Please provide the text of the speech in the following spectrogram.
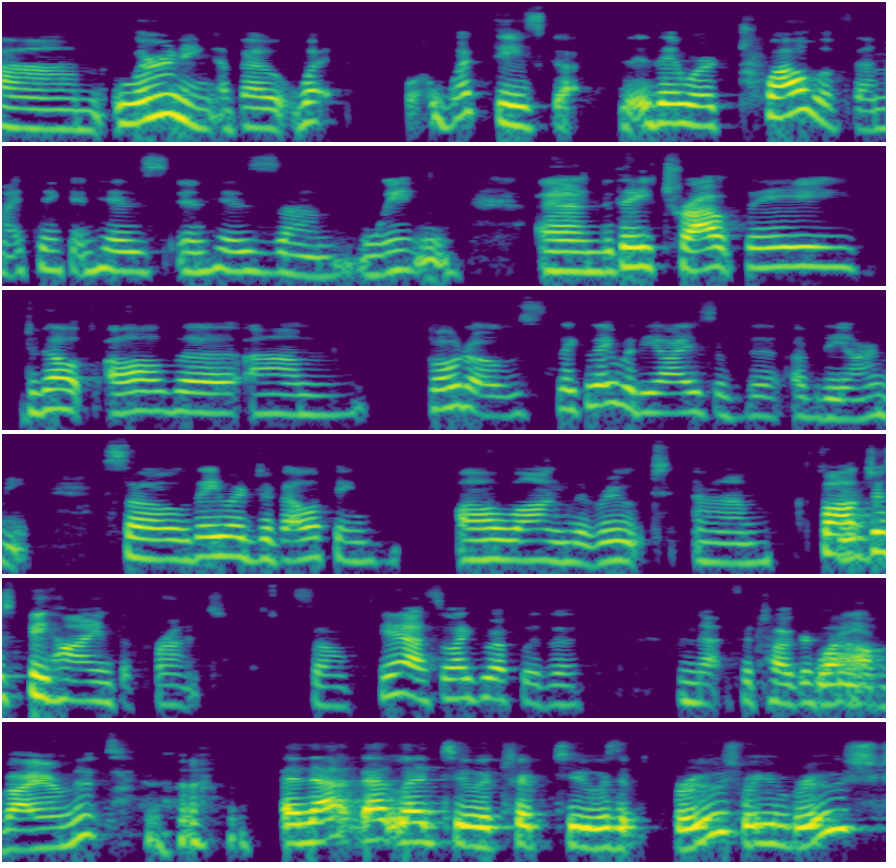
um, learning about what what these guys there were 12 of them i think in his in his um, wing. And they trout they developed all the um, photos like they were the eyes of the of the army. So they were developing all along the route um, fall just behind the front. So yeah so i grew up with a in that photography wow. environment. And that that led to a trip to was it bruges? Were you in bruges?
